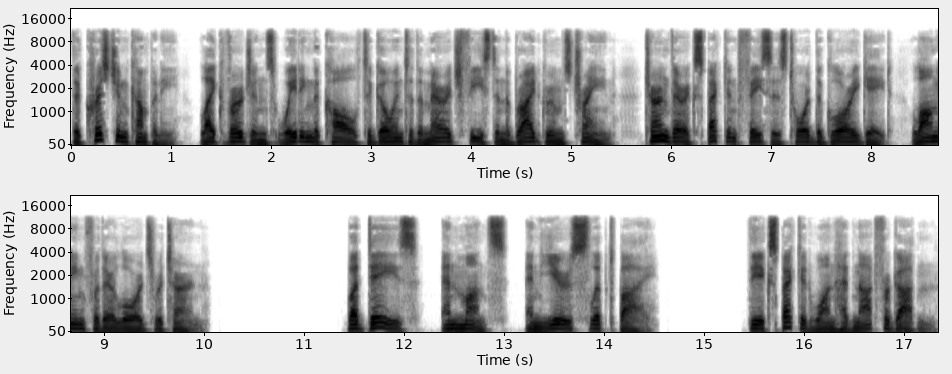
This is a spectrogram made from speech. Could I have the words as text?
the Christian company, like virgins waiting the call to go into the marriage feast in the bridegroom's train, turned their expectant faces toward the glory gate, longing for their Lord's return. But days, and months, and years slipped by. The expected one had not forgotten.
